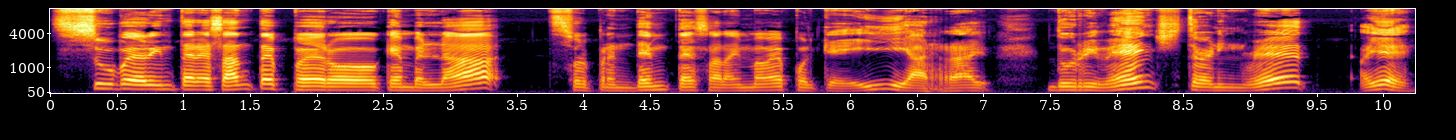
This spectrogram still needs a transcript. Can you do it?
súper interesantes, pero que en verdad sorprendentes a la misma vez porque, y a rayo. Do Revenge, Turning Red. Oye,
